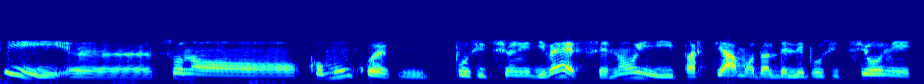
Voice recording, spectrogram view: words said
Sì, eh, sono comunque posizioni diverse. Noi partiamo da delle posizioni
